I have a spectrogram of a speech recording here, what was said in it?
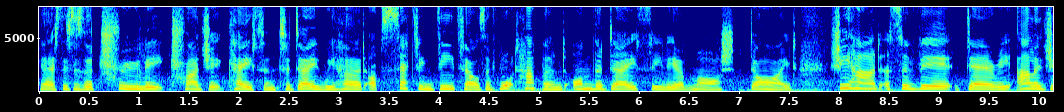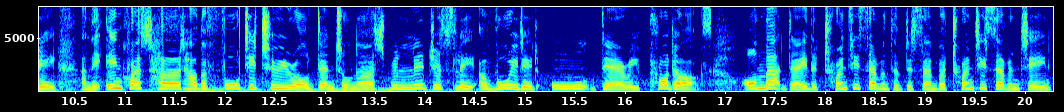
Yes, this is a truly tragic case, and today we heard upsetting details of what happened on the day Celia Marsh died. She had a severe dairy allergy, and the inquest heard how the 42-year-old dental nurse religiously avoided all dairy products. On that day, the 27th of December 2017,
